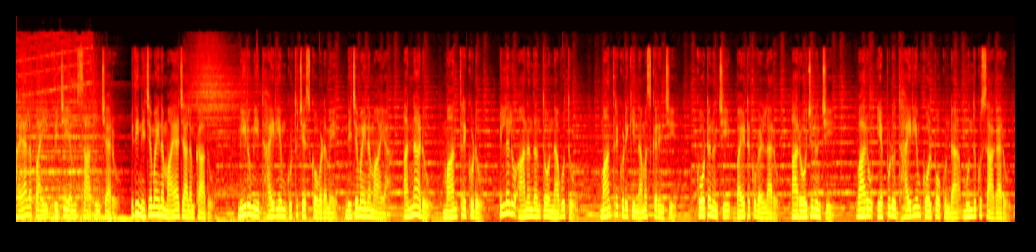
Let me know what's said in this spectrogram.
భయాలపై విజయం సాధించారు. ఇది నిజమైన మాయాజాలం కాదు. మీరు మీ ధైర్యం గుర్తు చేసుకోవడమే నిజమైన మాయ. అన్నాడు మాంత్రికుడు. పిల్లలు ఆనందంతో నవ్వుతూ మాంత్రికుడికి నమస్కరించి కోట నుంచి బయటకు వెళ్ళారు. ఆ రోజు నుంచి వారు ఎప్పుడు ధైర్యం కోల్పోకుండా ముందుకు సాగారు.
